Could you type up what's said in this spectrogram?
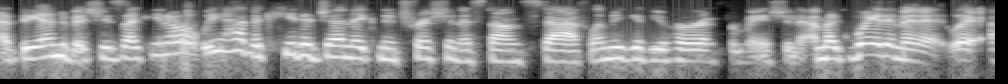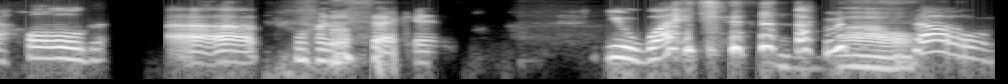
At the end of it, she's like, you know what? We have a ketogenic nutritionist on staff. Let me give you her information. I'm like, wait a minute, wait, hold up one second. You what? I was wow. so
